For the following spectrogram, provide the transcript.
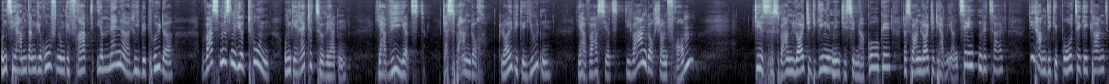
Und sie haben dann gerufen und gefragt, ihr Männer, liebe Brüder, was müssen wir tun, um gerettet zu werden? Ja, wie jetzt? Das waren doch gläubige Juden. Ja, was jetzt? Die waren doch schon fromm. Das waren Leute, die gingen in die Synagoge. Das waren Leute, die haben ihren Zehnten bezahlt. Die haben die Gebote gekannt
